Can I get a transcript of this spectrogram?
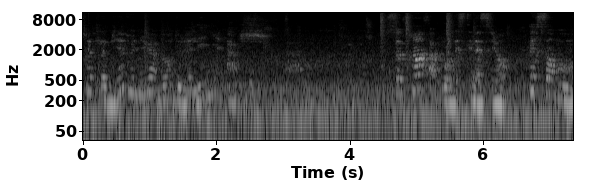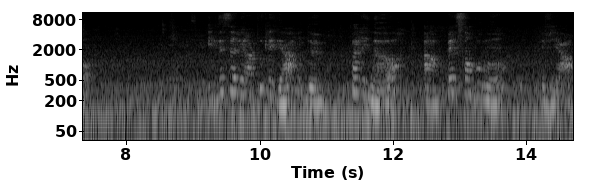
souhaite la bienvenue à bord de la ligne H. Ce train a pour destination Persan-Beaumont. Il desservira toutes les gares de Paris Nord à Persan-Beaumont via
